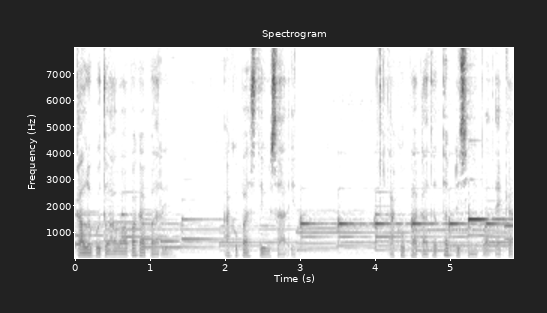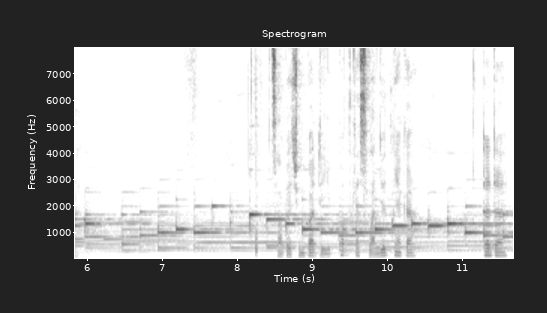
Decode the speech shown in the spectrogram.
Kalau butuh apa-apa kabarin, aku pasti usahain. Aku bakal tetap di sini buat Eka. Sampai jumpa di podcast selanjutnya, Kak. Dadah.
